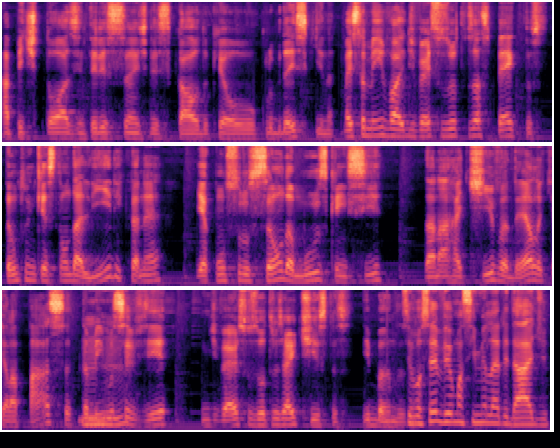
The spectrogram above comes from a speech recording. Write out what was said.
apetitosa, interessante desse caldo, que é o Clube da Esquina. Mas também vai diversos outros aspectos, tanto em questão da lírica, né, e a construção da música em si, da narrativa dela que ela passa, também uhum. você vê em diversos outros artistas e bandas. Se né? você vê uma similaridade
